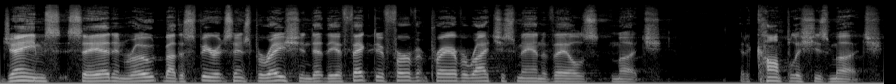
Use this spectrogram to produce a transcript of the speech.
James said and wrote by the Spirit's inspiration that the effective, fervent prayer of a righteous man avails much. It accomplishes much.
